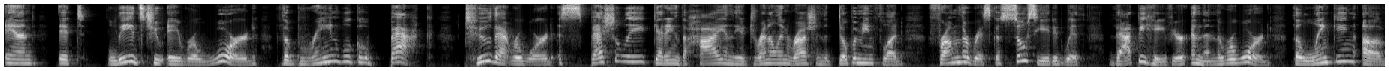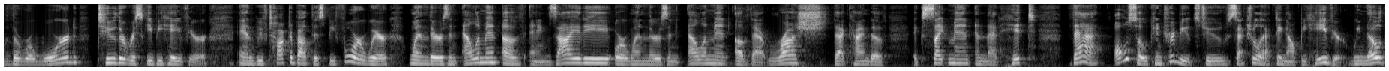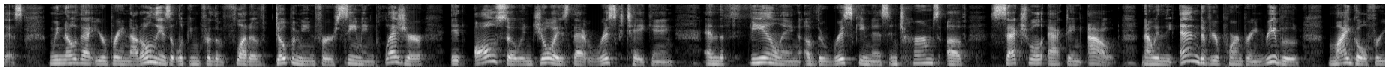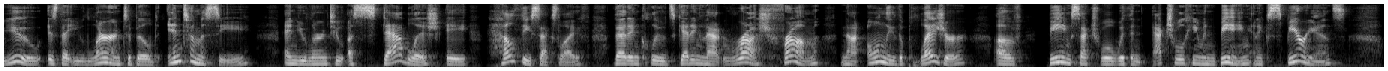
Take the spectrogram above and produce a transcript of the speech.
and it leads to a reward, the brain will go back to that reward, especially getting the high and the adrenaline rush and the dopamine flood from the risk associated with that behavior and then the reward, the linking of the reward to the risky behavior. And we've talked about this before where when there's an element of anxiety or when there's an element of that rush, that kind of excitement and that hit, that also contributes to sexual acting out behavior. We know this. We know that your brain not only is it looking for the flood of dopamine for seeming pleasure, it also enjoys that risk taking and the feeling of the riskiness in terms of sexual acting out. Now, in the end of your porn brain reboot, my goal for you is that you learn to build intimacy and you learn to establish a healthy sex life that includes getting that rush from not only the pleasure of being sexual with an actual human being, an experience,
